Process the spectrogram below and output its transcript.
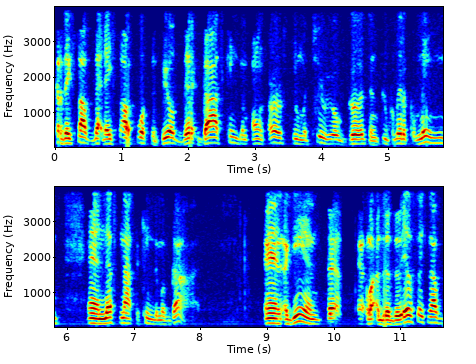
because they sought that they sought forth to build their, God's kingdom on earth through material goods and through political means, and that's not the kingdom of God. And again, the, the illustration I was,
